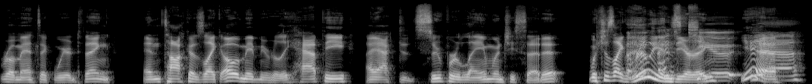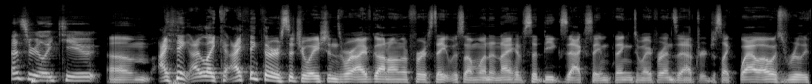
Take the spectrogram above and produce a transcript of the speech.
romantic, weird thing." And Taka's like, "Oh, it made me really happy. I acted super lame when she said it, which is like really That's endearing." Cute. Yeah. That's really cute. Um, I think I like. I think there are situations where I've gone on a first date with someone and I have said the exact same thing to my friends after, just like, "Wow, I was really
